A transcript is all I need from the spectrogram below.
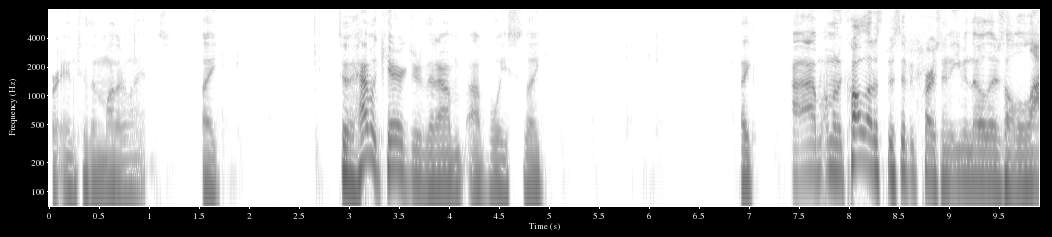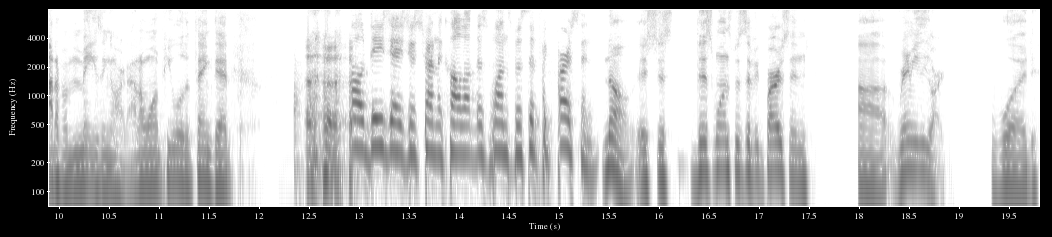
for Into the Motherlands. Like to have a character that I'm I voice like like I'm, I'm gonna call out a specific person, even though there's a lot of amazing art. I don't want people to think that oh, DJ's just trying to call out this one specific person. No, it's just this one specific person, uh, Remy Liard, would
